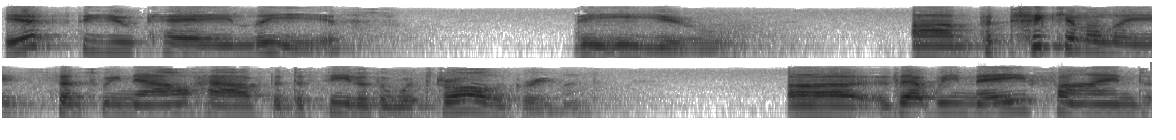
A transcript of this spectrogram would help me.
if the UK leaves the EU, um, particularly since we now have the defeat of the withdrawal agreement, uh, that we may find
